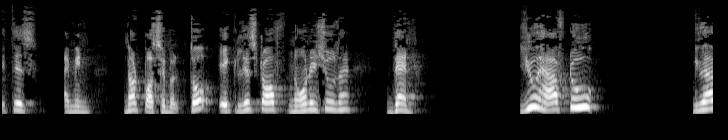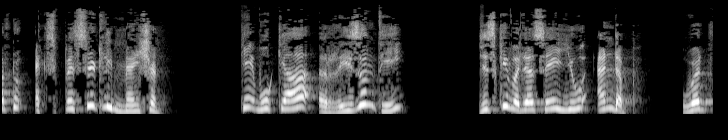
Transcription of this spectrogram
It is I mean not possible तो एक लिस्ट ऑफ़ नॉन इश्यूज़ हैं। Then you have to you have to explicitly mention कि वो क्या रीजन थी जिसकी वजह से you end up with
